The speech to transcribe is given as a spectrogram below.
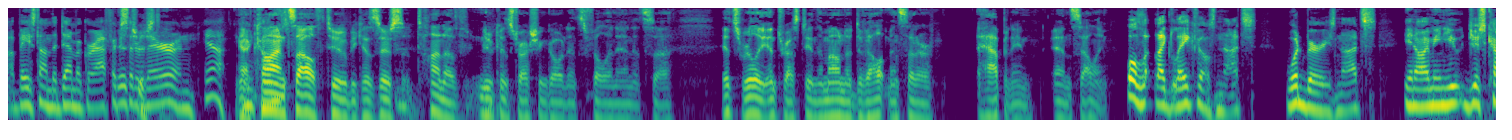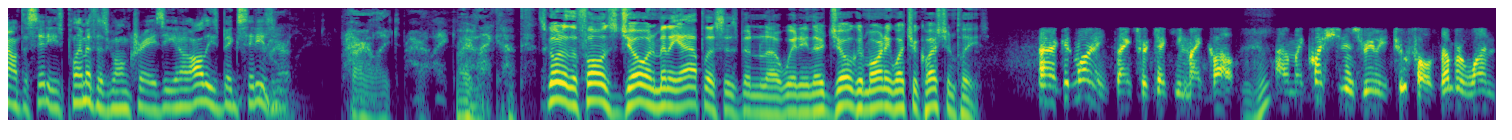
uh, based on the demographics that are there. And yeah, Yeah, come on south too, because there's a ton of new construction going. It's filling in. It's uh, it's really interesting the amount of developments that are happening and selling. Well, like Lakeville's nuts, Woodbury's nuts. You know, I mean, you just count the cities. Plymouth is going crazy. You know, all these big cities that are. Prior Lake. Prior Lake. Right. Like, let's go to the phones. Joe in Minneapolis has been uh, waiting there. Joe, good morning. What's your question, please? Uh, good morning. Thanks for taking my call. Uh, my question is really twofold. Number one,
